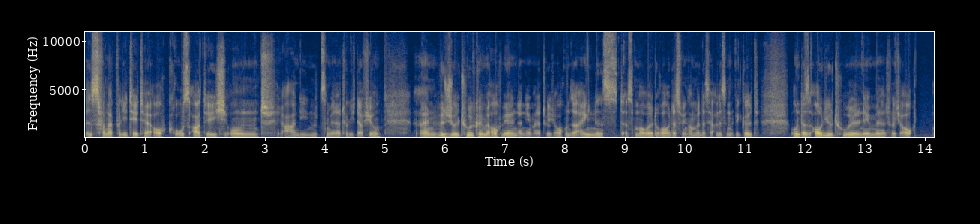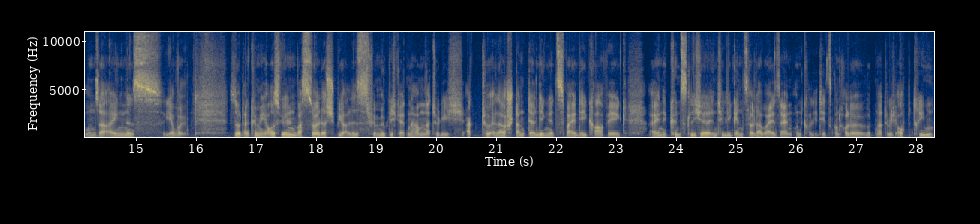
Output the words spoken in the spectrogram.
Ist von der Qualität her auch großartig und ja, die nutzen wir natürlich dafür. Ein Visual Tool können wir auch wählen, dann nehmen wir natürlich auch unser eigenes, das Marvel Draw, deswegen haben wir das ja alles entwickelt. Und das Audio Tool nehmen wir natürlich auch unser eigenes, jawohl. So, dann können wir hier auswählen, was soll das Spiel alles für Möglichkeiten haben. Natürlich aktueller Stand der Dinge, 2D-Grafik, eine künstliche Intelligenz soll dabei sein und Qualitätskontrolle wird natürlich auch betrieben.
